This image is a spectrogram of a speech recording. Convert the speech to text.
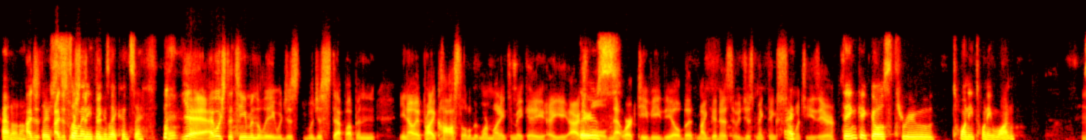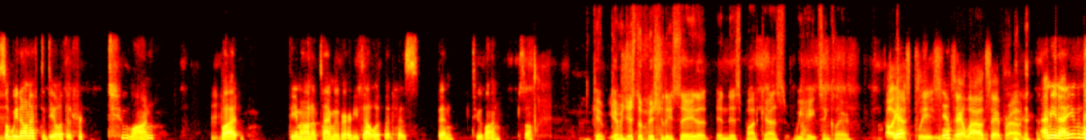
I don't know. I just- there's I just so many the- things I could say. Yeah, I wish the team in the league would just would just step up and you know it probably costs a little bit more money to make a, a actual There's- network TV deal, but my goodness, it would just make things so I- much easier. i think it goes through 2021. So we don't have to deal with it for too long. Mhm. But the amount of time we've already dealt with it has been too long. So Can can we just officially say that in this podcast we hate Sinclair? Oh Yeah. yes, please Yeah. say it loud, say it proud. I mean I even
